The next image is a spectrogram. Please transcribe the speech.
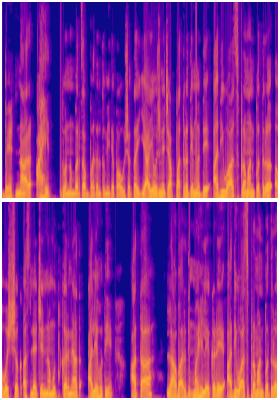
भेटणार आहेत. दोन नंबरचा बदल तुम्ही इथे पाहू शकता. या योजनेच्या पात्रतेमध्ये आदिवास प्रमाणपत्र आवश्यक असल्याचे नमूद करण्यात आले होते. आता लाभार्थी महिलेकडे आदिवास प्रमाणपत्र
